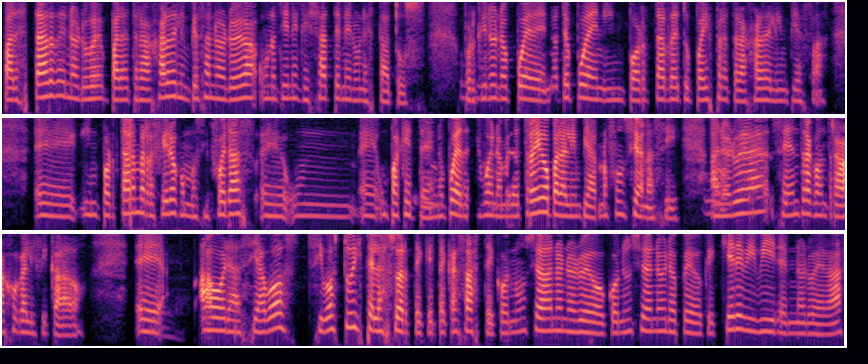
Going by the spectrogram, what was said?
Para estar de Noruega, para trabajar de limpieza en Noruega, uno tiene que ya tener un estatus, porque uno no puede, no te pueden importar de tu país para trabajar de limpieza. Eh, importar me refiero como si fueras eh, un, eh, un, paquete, no puedes decir, bueno, me lo traigo para limpiar, no funciona así. A Noruega se entra con trabajo calificado. Ahora, si a vos, si vos tuviste la suerte que te casaste con un ciudadano noruego, con un ciudadano europeo que quiere vivir en Noruega,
